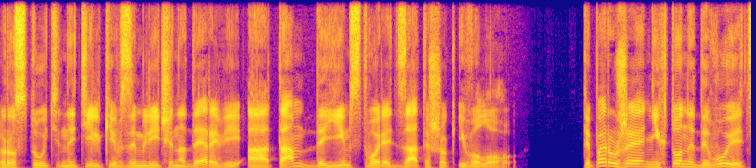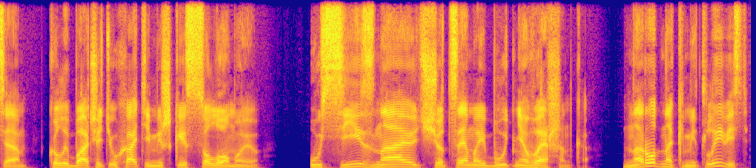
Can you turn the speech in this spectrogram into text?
ростуть не тільки в землі чи на дереві, а там, де їм створять затишок і вологу. Тепер уже ніхто не дивується, коли бачить у хаті мішки з соломою. Усі знають, що це майбутня вешенка. Народна кмітливість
